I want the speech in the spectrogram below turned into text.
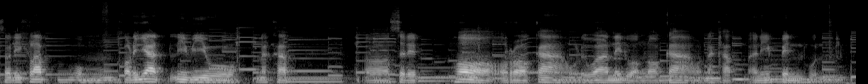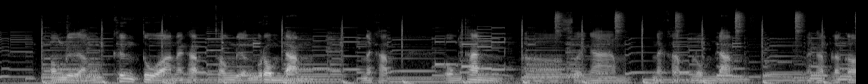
สวัสดีครับ ผมขออนุญาตรีวิวนะครับเเสด็จพ่อรอเก้าหรือว่าในหลวงรอเก้านะครับ อันนี้เป็นหุ่นทองเหลืองครึ่งตัวนะครับ ทองเหลืองรมดำนะครับ องค์ท่านสวยงามนะครับรมดำนะครับ แล้วก็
